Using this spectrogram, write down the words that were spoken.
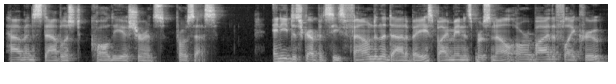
have an established quality assurance process. Any discrepancies found in the database by maintenance personnel or by the flight crew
